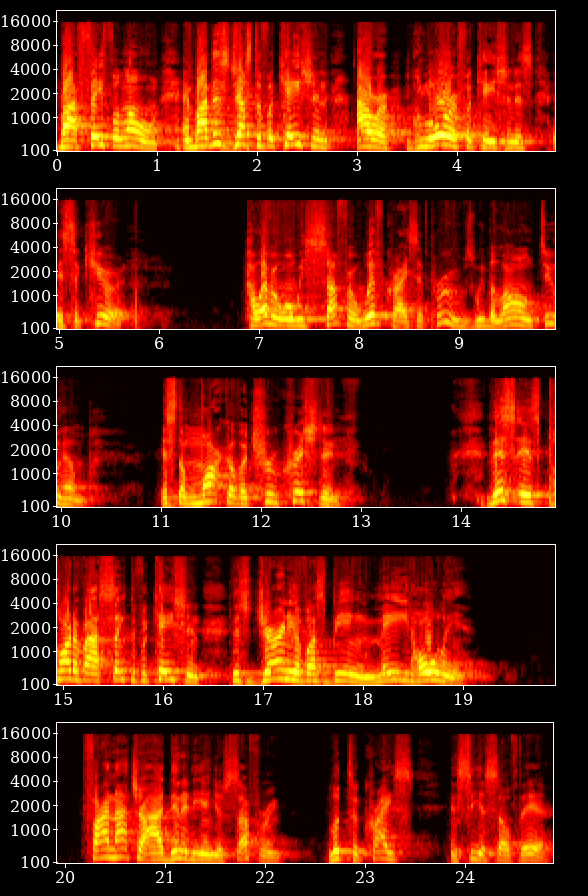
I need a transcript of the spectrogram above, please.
by faith alone. And by this justification, our glorification is, is secured. However, when we suffer with Christ, it proves we belong to Him. It's the mark of a true Christian. This is part of our sanctification, this journey of us being made holy. Find not your identity in your suffering. Look to Christ and see yourself there.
